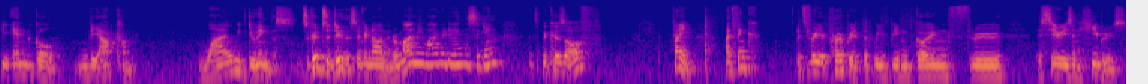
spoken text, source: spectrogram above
the end goal, the outcome why are we doing this? It's good to do this every now and then. Remind me why we're doing this again? It's because of. Funny, I think it's very appropriate that we've been going through a series in Hebrews.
